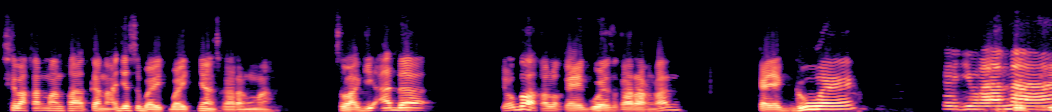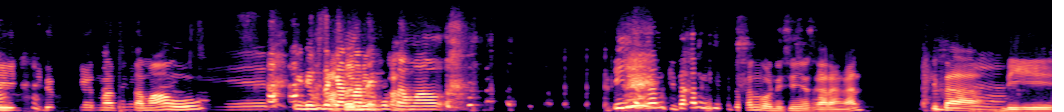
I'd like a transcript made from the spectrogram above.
silakan manfaatkan aja sebaik-baiknya sekarang mah selagi ada coba kalau kayak gue sekarang kan kayak gue. Kayak gimana? Hidup sekian mati tak mau. Hidup sekian mati pun tak mau. Iya kan kita kan gitu kan kondisinya sekarang kan. Kita nah. di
